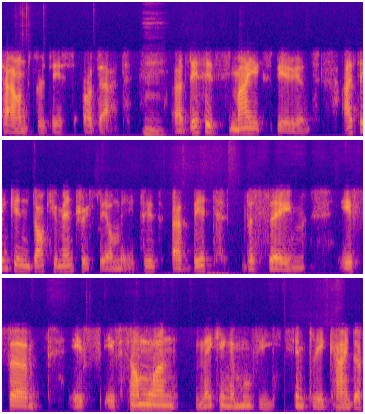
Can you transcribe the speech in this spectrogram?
sound for this or that. Mm. Uh, this is my experience. I think in documentary film it is a bit the same. If um, if if someone making a movie simply kind of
